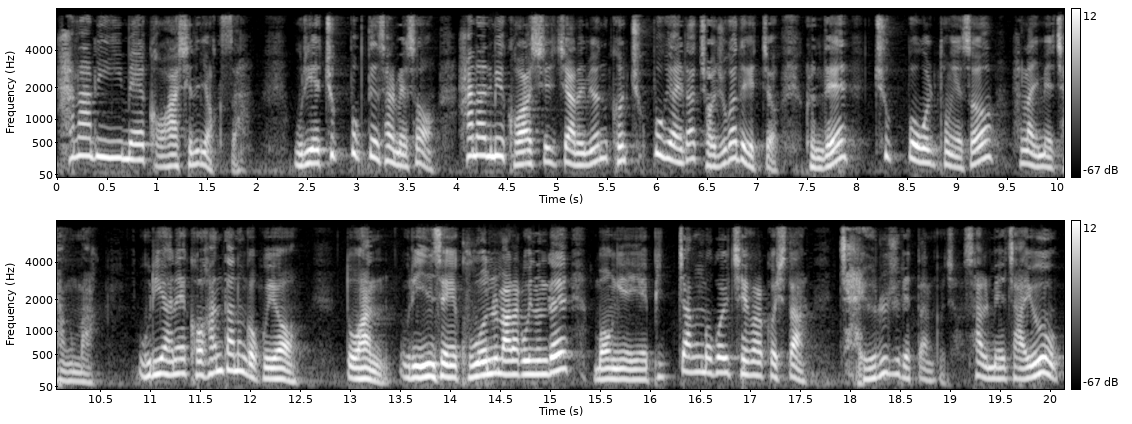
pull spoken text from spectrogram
하나님의 거하시는 역사, 우리의 축복된 삶에서 하나님이 거하시지 않으면 그건 축복이 아니라 저주가 되겠죠. 그런데 축복을 통해서 하나님의 장막, 우리 안에 거한다는 거고요. 또한 우리 인생의 구원을 말하고 있는데 멍에의 빗장목을 제거할 것이다. 자유를 주겠다는 거죠. 삶의 자유,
